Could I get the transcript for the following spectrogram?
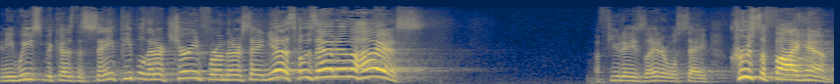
And he weeps because the same people that are cheering for him, that are saying, Yes, Hosanna in the highest, a few days later will say, Crucify him,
